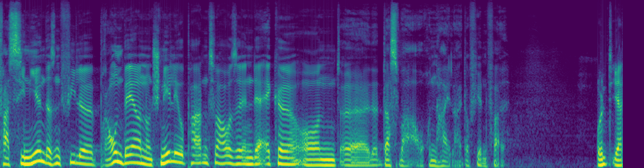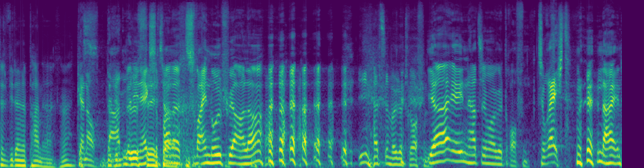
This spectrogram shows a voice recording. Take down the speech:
faszinierend. Da sind viele Braunbären und Schneeleoparden zu Hause in der Ecke und äh, das war auch ein Highlight auf jeden Fall. Und ihr hattet wieder eine Panne. Ne? genau, da hatten wir die nächste Panne 2-0 für Allah. ihn hat es immer getroffen. Ja, ihn hat es immer getroffen. Zu Recht. Nein.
